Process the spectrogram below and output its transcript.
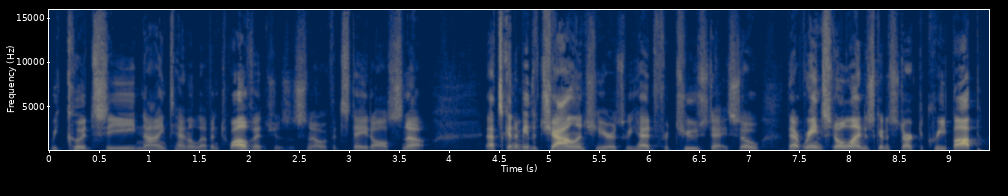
We could see 9, 10, 11, 12 inches of snow if it stayed all snow. That's going to be the challenge here as we head for Tuesday. So that rain snow line is going to start to creep up.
